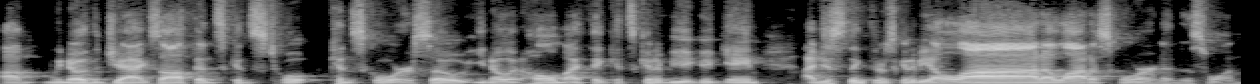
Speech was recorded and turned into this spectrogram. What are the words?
Um, we know the Jags offense can, score, can score. So, you know, at home, I think it's going to be a good game. I just think there's going to be a lot, a lot of scoring in this one.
